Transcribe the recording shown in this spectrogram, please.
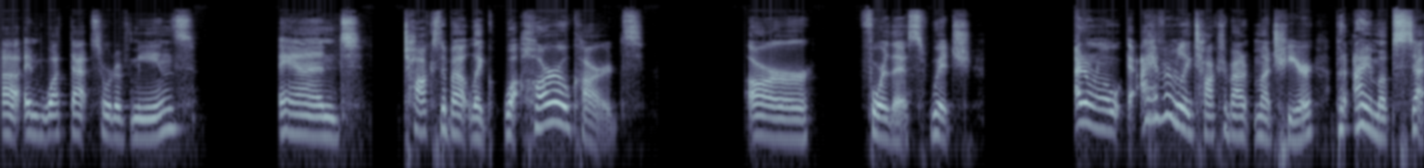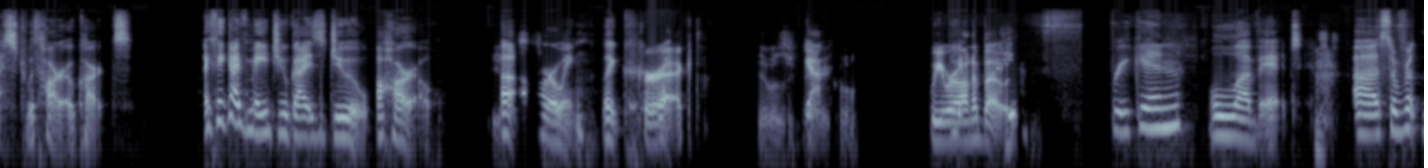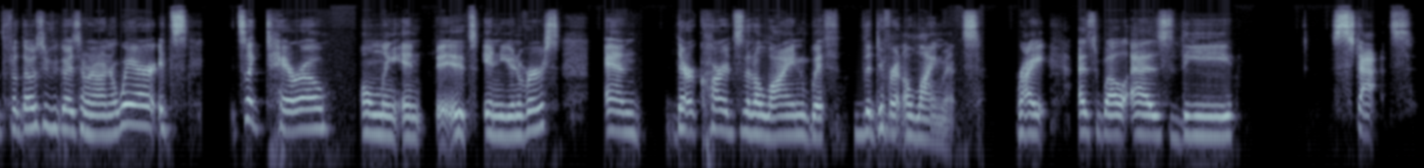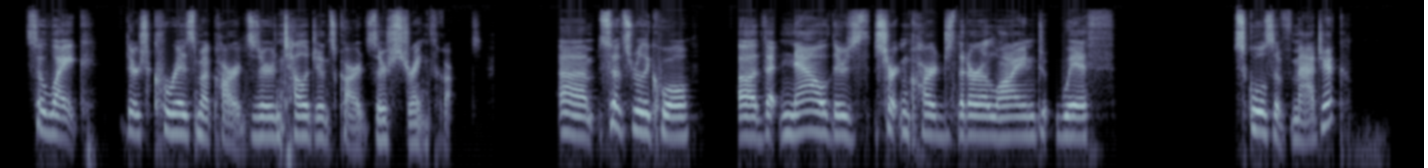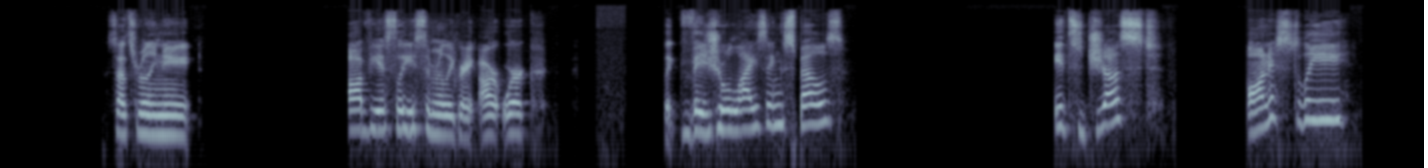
uh, and what that sort of means. And talks about like what Harrow cards are for this, which I don't know. I haven't really talked about it much here, but I am obsessed with Harrow cards. I think I've made you guys do a Harrow, uh, a harrowing, like Correct. it was very yeah. cool. We were Yeah, on a boat. Freaking love it. uh, so for for those of you guys who are unaware, it's it's like tarot only in it's in universe, and there are cards that align with the different alignments, right? As well as the stats. So like there's charisma cards, there's intelligence cards, there's strength cards. Um, so it's really cool. Uh, that now there's certain cards that are aligned with schools of magic. So that's really neat. Obviously, some really great artwork, like visualizing spells. It's just honestly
